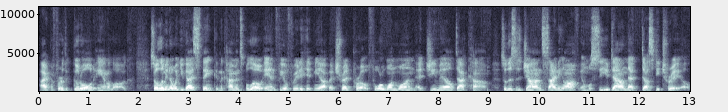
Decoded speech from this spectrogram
I prefer the good old analog. So let me know what you guys think in the comments below and feel free to hit me up at shredpro411 at gmail.com. So this is Jon signing off and we'll see you down that dusty trail.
